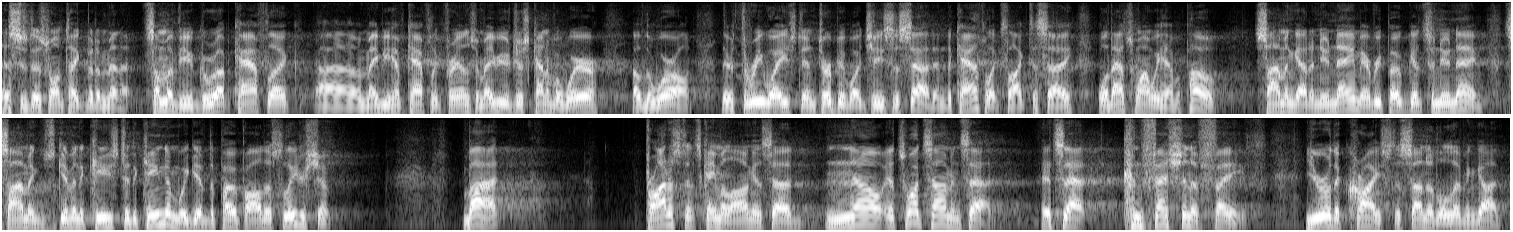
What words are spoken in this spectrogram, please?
This, is, this won't take but a minute. Some of you grew up Catholic, uh, maybe you have Catholic friends, or maybe you're just kind of aware of the world. There are three ways to interpret what Jesus said, and the Catholics like to say, well, that's why we have a pope. Simon got a new name, every pope gets a new name. Simon was given the keys to the kingdom, we give the pope all this leadership. But Protestants came along and said, no, it's what Simon said. It's that confession of faith. You're the Christ, the Son of the living God.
